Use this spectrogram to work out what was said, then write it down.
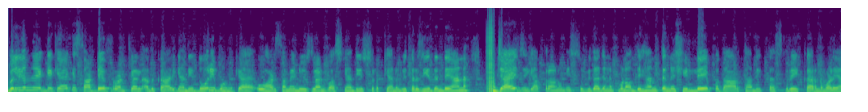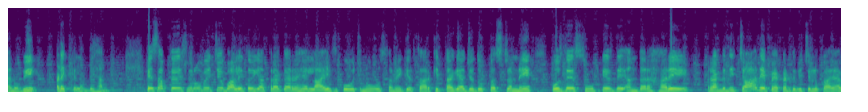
ਵਿਲੀਅਮ ਨੇ ਅੱਗੇ ਕਿਹਾ ਕਿ ਸਾਡੇ ਫਰੰਟਲਾਈਨ ਅਧਿਕਾਰੀਆਂ ਦੀ ਦੋਹਰੀ ਭੂਮਿਕਾ ਹੈ। ਉਹ ਹਰ ਸਮੇਂ ਨਿਊਜ਼ੀਲੈਂਡ ਵਾਸੀਆਂ ਦੀ ਸੁਰੱਖਿਆ ਨੂੰ ਵੀ ਤਰਜੀਹ ਦਿੰਦੇ ਹਨ, ਜਾਇਜ਼ ਯਾਤਰਾ ਨੂੰ ਵੀ ਸੁਵਿਧਾਜਨਕ ਬਣਾਉਂਦੇ ਹਨ ਤੇ ਨਸ਼ੀਲੇ ਪਦਾਰਥਾਂ ਦੀ ਤਸਕਰੀ ਕਰਨ ਵਾਲਿਆਂ ਨੂੰ ਵੀ ਅੜਿੱਕ ਲੈਂਦੇ ਹਨ। ਇਸ ਹਫ਼ਤੇ ਦੇ ਸ਼ੁਰੂ ਵਿੱਚ ਬਾਲੀ ਤੋਂ ਯਾਤਰਾ ਕਰ ਰਹੇ ਲਾਈਫ ਕੋਚ ਨੂੰ ਉਸ ਸਮੇਂ ਗ੍ਰਿਫਤਾਰ ਕੀਤਾ ਗਿਆ, ਜਦੋਂ ਕਸਟਮ ਨੇ ਉਸ ਦੇ ਸੂਟਕੇਸ ਦੇ ਅੰਦਰ ਹਰੇ ਰੰਗ ਦੀ ਚਾਹ ਦੇ ਪੈਕੇਟ ਦੇ ਵਿੱਚ ਲੁਕਾਇਆ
